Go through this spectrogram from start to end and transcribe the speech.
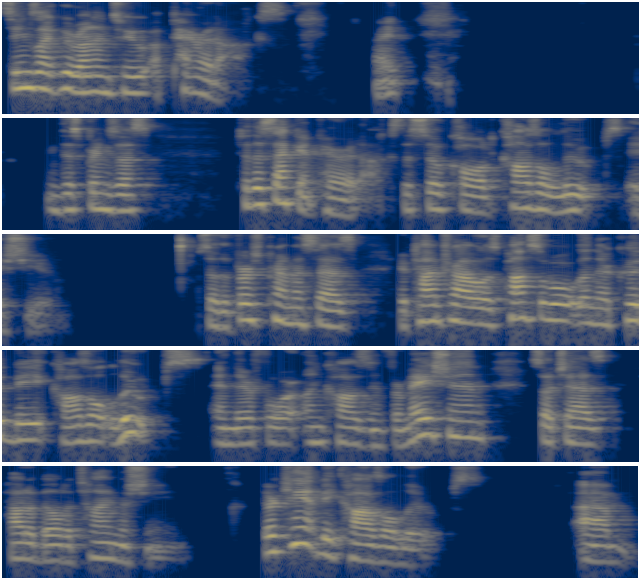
Seems like we run into a paradox, right? This brings us to the second paradox, the so called causal loops issue. So the first premise says if time travel is possible, then there could be causal loops and therefore uncaused information, such as how to build a time machine. There can't be causal loops. Um,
